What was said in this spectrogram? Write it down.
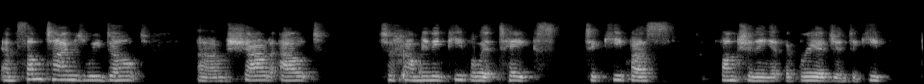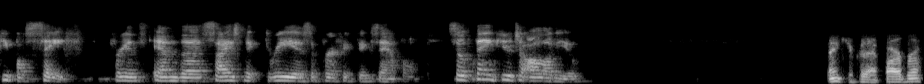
And sometimes we don't um, shout out to how many people it takes to keep us functioning at the bridge and to keep people safe. For instance, and the seismic three is a perfect example. So thank you to all of you. Thank you for that, Barbara.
